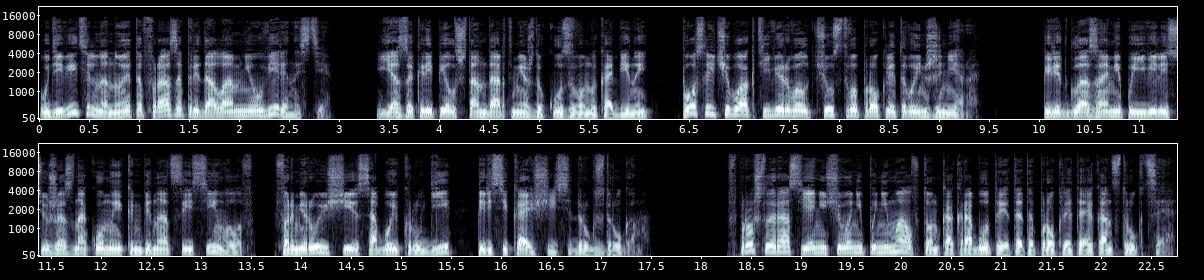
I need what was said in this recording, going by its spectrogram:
Удивительно, но эта фраза придала мне уверенности. Я закрепил штандарт между кузовом и кабиной, после чего активировал чувство проклятого инженера. Перед глазами появились уже знакомые комбинации символов, формирующие собой круги, пересекающиеся друг с другом. В прошлый раз я ничего не понимал в том, как работает эта проклятая конструкция.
